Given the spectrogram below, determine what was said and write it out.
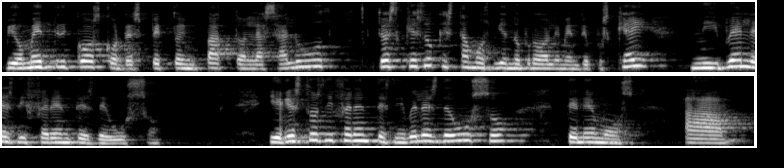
biométricos con respecto a impacto en la salud. Entonces, ¿qué es lo que estamos viendo probablemente? Pues que hay niveles diferentes de uso. Y en estos diferentes niveles de uso tenemos a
